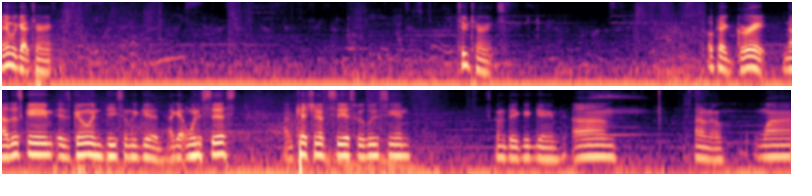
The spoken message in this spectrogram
And we got turret. Two turrets. Okay, great. Now this game is going decently good. I got one assist. I'm catching up to CS with Lucian. It's going to be a good game. Um, I don't know why.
